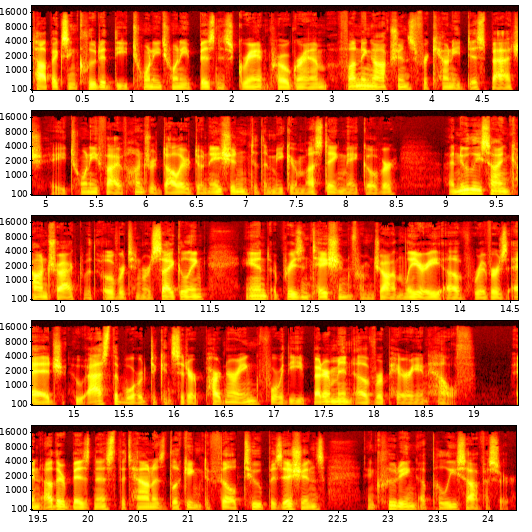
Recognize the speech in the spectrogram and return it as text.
Topics included the 2020 Business Grant Program, funding options for county dispatch, a $2,500 donation to the Meeker Mustang makeover, a newly signed contract with Overton Recycling, and a presentation from John Leary of River's Edge, who asked the board to consider partnering for the betterment of riparian health. In other business, the town is looking to fill two positions, including a police officer.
